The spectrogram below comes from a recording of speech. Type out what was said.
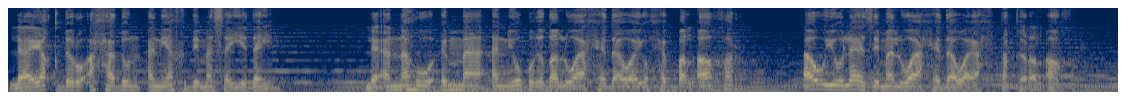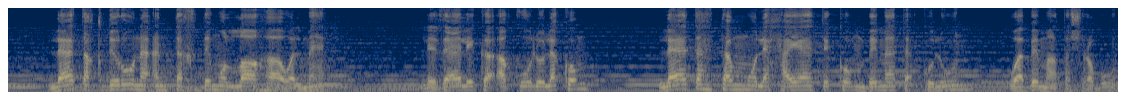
لا يقدر أحد أن يخدم سيدين لأنه إما أن يبغض الواحد ويحب الآخر أو يلازم الواحد ويحتقر الآخر. لا تقدرون أن تخدموا الله والمال. لذلك أقول لكم لا تهتموا لحياتكم بما تأكلون وبما تشربون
